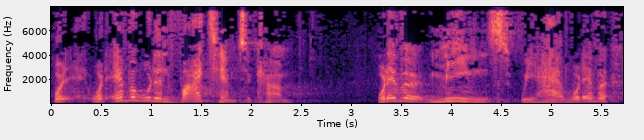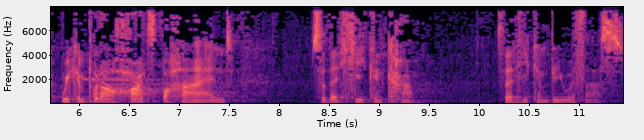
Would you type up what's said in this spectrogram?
whatever would invite Him to come, whatever means we have, whatever we can put our hearts behind so that He can come, so that He can be with us.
